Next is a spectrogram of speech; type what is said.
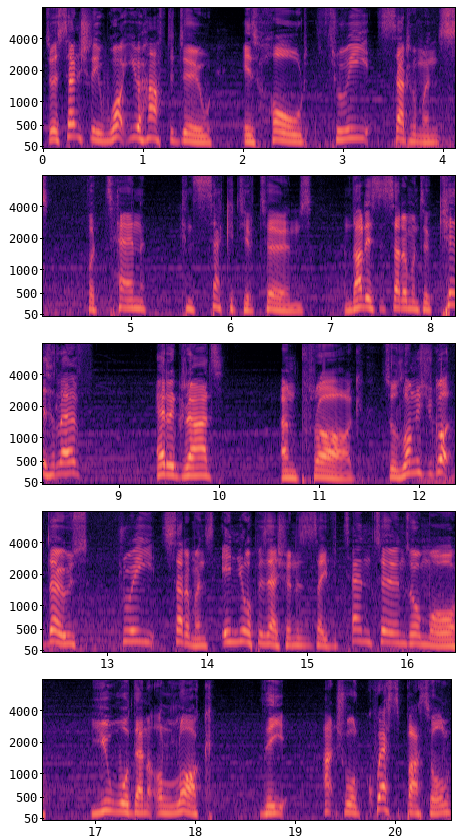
So essentially what you have to do is hold three settlements for 10 consecutive turns. And that is the settlement of Kislev, Erengrad and Prague. So as long as you've got those three settlements in your possession, as I say, for 10 turns or more, you will then unlock the actual quest battle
